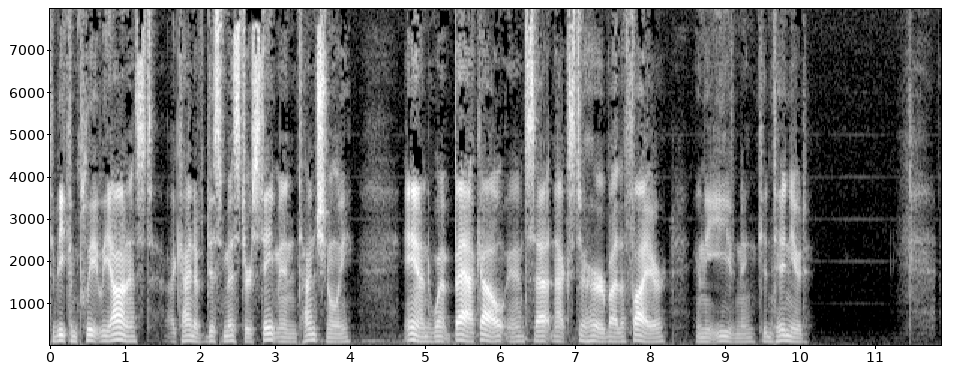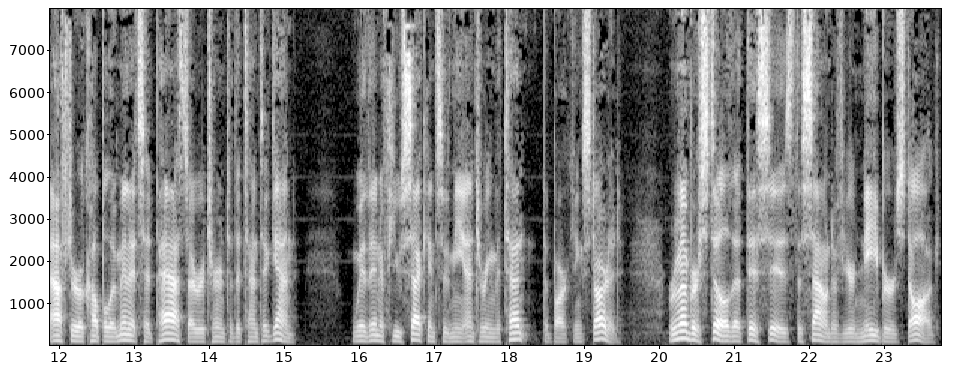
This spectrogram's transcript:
To be completely honest, I kind of dismissed her statement intentionally and went back out and sat next to her by the fire, and the evening continued. After a couple of minutes had passed, I returned to the tent again. Within a few seconds of me entering the tent, the barking started. Remember still that this is the sound of your neighbor's dog.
